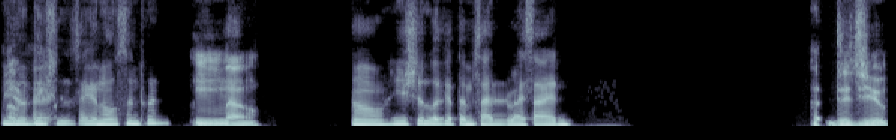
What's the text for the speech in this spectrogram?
you don't think Okay. she looks like an Olsen twin? No. Oh, you should look at them side by side. Uh, did you?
